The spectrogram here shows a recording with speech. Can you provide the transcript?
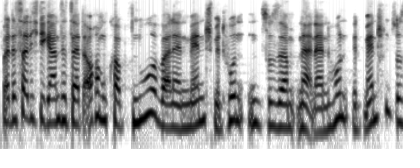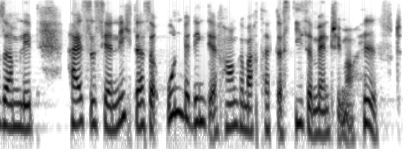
weil das hatte ich die ganze Zeit auch im Kopf. Nur weil ein Mensch mit Hunden zusammen, nein, ein Hund mit Menschen zusammenlebt, heißt es ja nicht, dass er unbedingt die Erfahrung gemacht hat, dass dieser Mensch ihm auch hilft.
